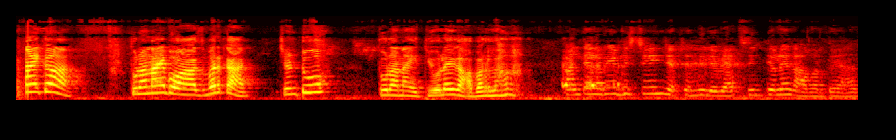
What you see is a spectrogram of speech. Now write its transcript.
नाही का? तुला नाही भाऊ आज बर का? चिंटू तुला नाही त्यो लय घाबरला. काल त्याला इंजेक्शन दिले वॅक्सिन ते लय घाबरतोय आज.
